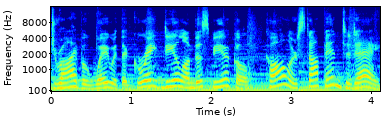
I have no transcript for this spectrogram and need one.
Drive away with a great deal on this vehicle. Call or stop in today.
